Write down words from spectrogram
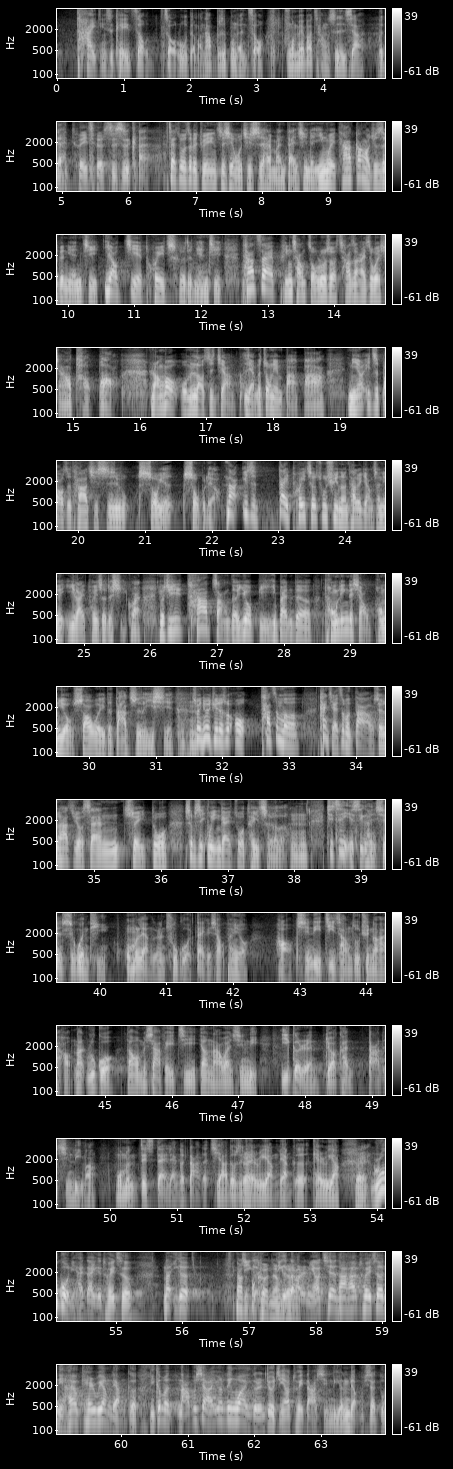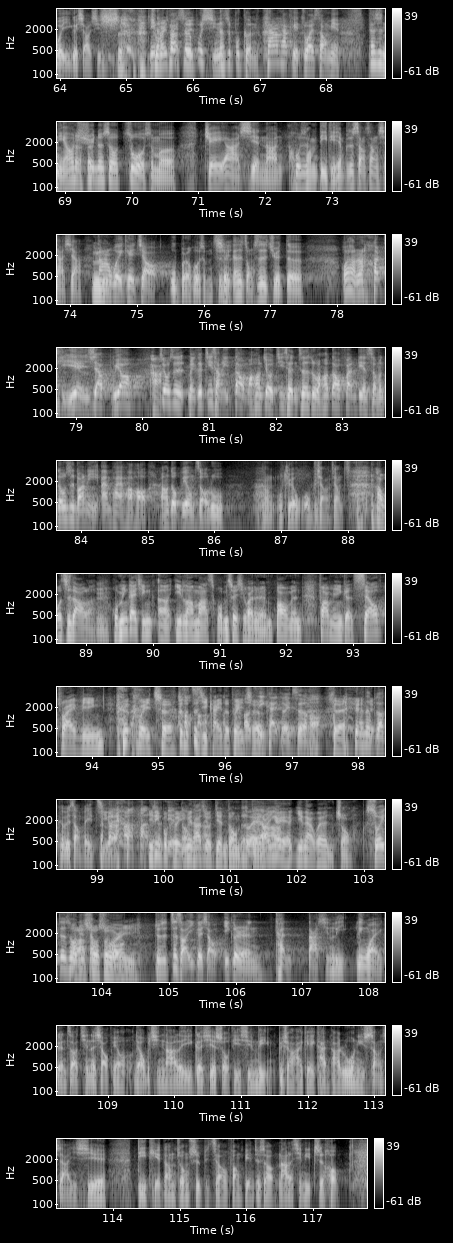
他已经是可以走走路的嘛，他不是不能走。我们要不要尝试一下不带推车试试看？在做这个决定之前，我其实还蛮担心的，因为他刚好就是这个年纪要借推车的年纪。他在平常走路的时候，常常还是会想要讨抱。然后我们老实讲，两个中年爸爸，你要一直抱着他，其实手也受不了。那一直。带推车出去呢，他就养成了一个依赖推车的习惯。尤其他长得又比一般的同龄的小朋友稍微的大只了一些，嗯、所以你会觉得说，哦，他这么看起来这么大，虽然说他只有三岁多，是不是不应该坐推车了？嗯哼，其实也是一个很现实问题。我们两个人出国带个小朋友，好，行李寄仓出去那还好。那如果当我们下飞机要拿完行李，一个人就要看大的行李吗？我们这次带两个大的，其他都是 carry on，两个 carry on。对，如果你还带一个推车，那一个那是不可能的。一个大人你要牵着他，还要推车，你还要 carry on 两个，你根本拿不下来，因为另外一个人就已经要推大行李了。你了不起再多一个小行李？是，你拿推车不行，那是不可能。当然他可以坐在上面，但是你要去那时候坐什么 JR 线啊，或者他们地铁线，不是上上下下。当然我也可以叫 Uber 或什么之类，是但是总是觉得。我想让他体验一下，不要就是每个机场一到，马上就有计程车住，然后到饭店什么都是帮你安排好好，然后都不用走路。那，我觉得我不想这样子。啊，我知道了。嗯，我们应该请呃，Elon Musk，我们最喜欢的人，帮我们发明一个 self-driving 推车，就是自己开的推车。哦，自己开推车哈。对。那不知道可不可以上飞机了？一定不可以，因为它是有电动的。对。然后应该也应该也会很重。所以这时候我就想说，说说而已，就是至少一个小一个人看。大行李，另外一个人至少牵着小朋友，了不起拿了一个些手提行李，不晓得还可以看他。如果你上下一些地铁当中是比较方便，至少拿了行李之后。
